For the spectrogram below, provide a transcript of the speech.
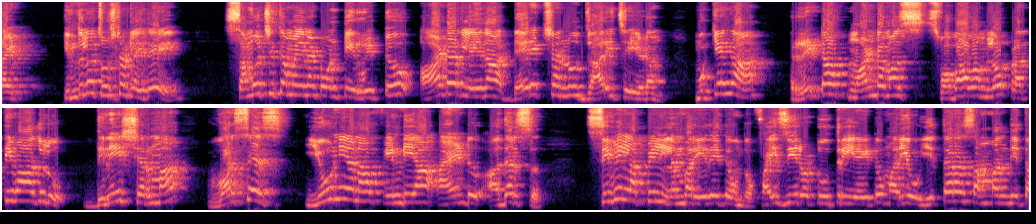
రైట్ ఇందులో చూసినట్లయితే సముచితమైనటువంటి రిట్ ఆర్డర్ లేదా డైరెక్షన్ను జారీ చేయడం. ముఖ్యంగా రిట్ ఆఫ్ మాండమస్ స్వభావంలో ప్రతివాదులు Dinesh Sharma versus union of India and others civil appeal number ఏదైతే ఉందో five zero two three eight మరియు ఇతర సంబంధిత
